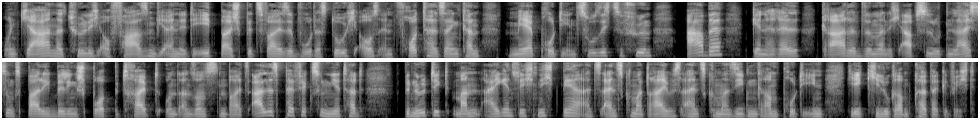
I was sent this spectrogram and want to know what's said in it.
und ja, natürlich auch Phasen wie eine Diät beispielsweise, wo das durchaus ein Vorteil sein kann, mehr Protein zu sich zu führen. Aber generell, gerade wenn man nicht absoluten Leistungs-Bodybuilding-Sport betreibt und ansonsten bereits alles perfektioniert hat, benötigt man eigentlich nicht mehr als 1,3 bis 1,7 Gramm Protein je Kilogramm Körpergewicht.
